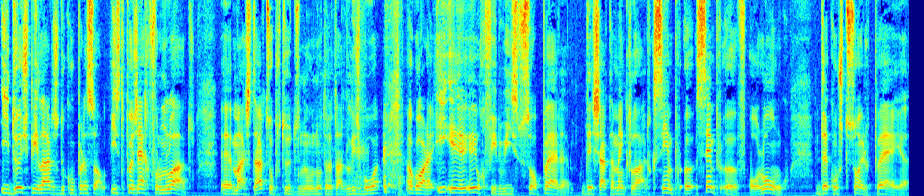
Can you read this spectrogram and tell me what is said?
e dois pilares de cooperação. Isso depois é reformulado uh, mais tarde, sobretudo no, no, Tratado de Lisboa. Agora, eu refiro isso só para deixar também claro que sempre, sempre houve, ao longo da Constituição Europeia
